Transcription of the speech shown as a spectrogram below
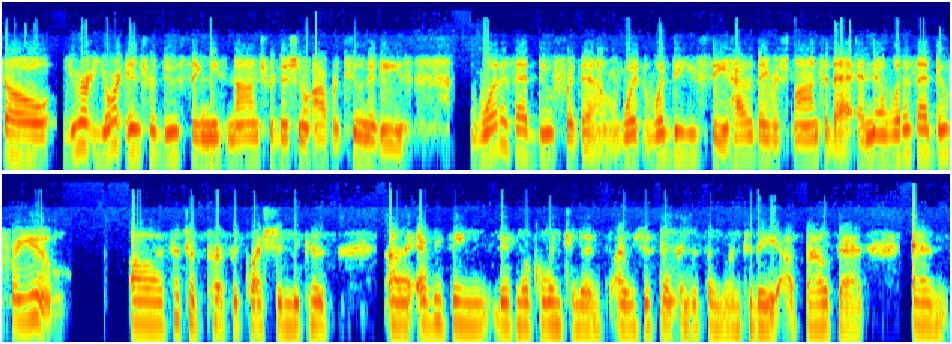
so mm-hmm. you're you're introducing these non-traditional opportunities. What does that do for them? What what do you see? How do they respond to that? And then what does that do for you? Uh, such a perfect question because uh, everything, there's no coincidence. I was just talking to someone today about that, and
